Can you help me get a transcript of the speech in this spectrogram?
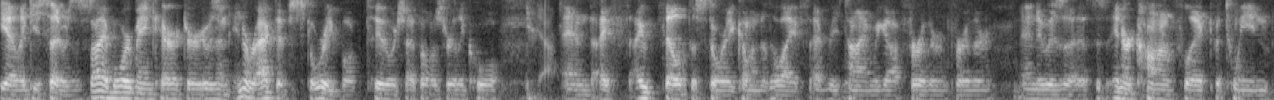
yeah, like you said, it was a cyborg main character. It was an interactive storybook too, which I thought was really cool. Yeah. And I, I felt the story coming to life every time we got further and further, and it was a, it's this inner conflict between,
